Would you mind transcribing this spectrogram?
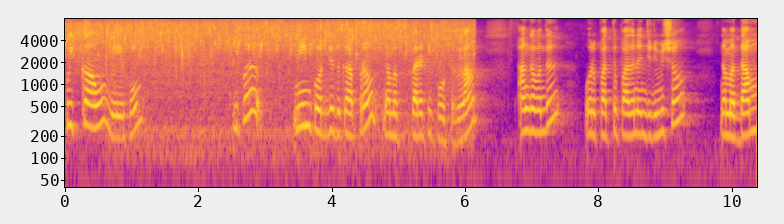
குயிக்காகவும் வேகும். இப்போ மீன் பொரிஞ்சதுக்கப்புறம் நம்ம பரட்டி போட்டுடலாம். அங்கே வந்து ஒரு பத்து பதினஞ்சு நிமிஷம் நம்ம தம்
